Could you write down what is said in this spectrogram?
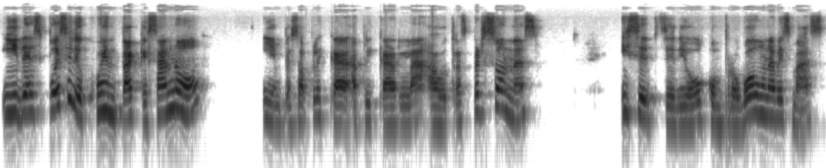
y después se dio cuenta que sanó y empezó a aplicar, aplicarla a otras personas y se, se dio, comprobó una vez más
